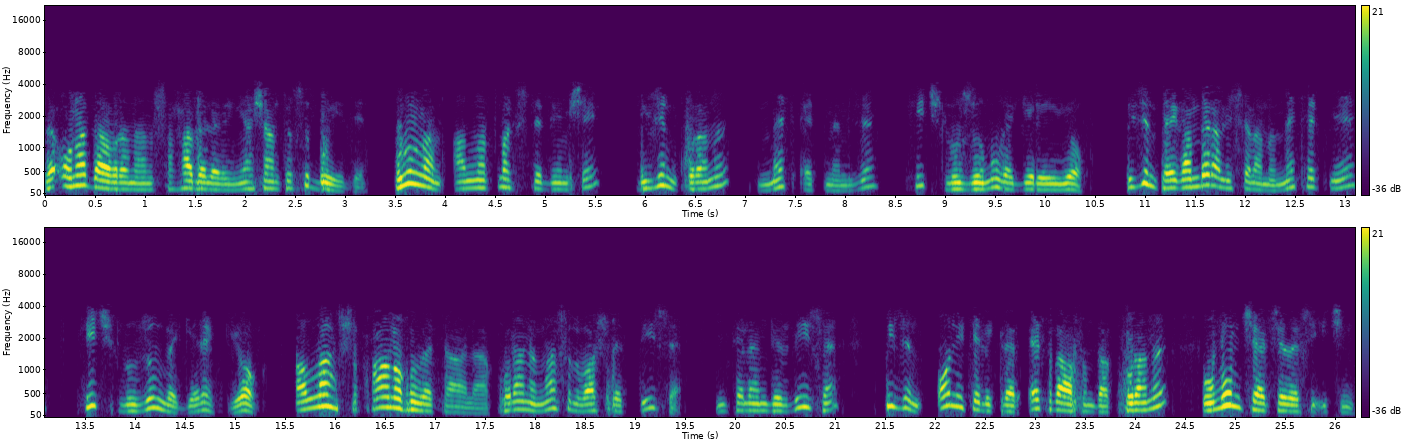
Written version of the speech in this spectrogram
ve ona davranan sahabelerin yaşantısı bu idi. Bununla anlatmak istediğim şey bizim Kur'an'ı met etmemize hiç lüzumu ve gereği yok. Bizim Peygamber Aleyhisselam'ı met etmeye hiç lüzum ve gerek yok. Allah subhanahu ve teala Kur'an'ı nasıl vasfettiyse, nitelendirdiyse bizim o nitelikler etrafında Kur'an'ı umum çerçevesi için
